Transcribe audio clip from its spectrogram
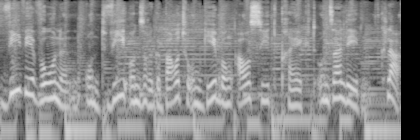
Wie wir wohnen und wie unsere gebaute Umgebung aussieht, prägt unser Leben, klar.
